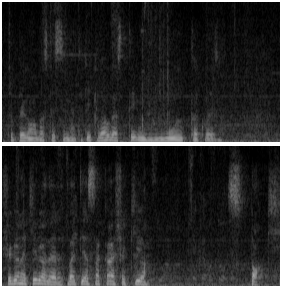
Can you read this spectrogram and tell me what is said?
Deixa eu pegar um abastecimento aqui, que lá eu gastei muita coisa. Chegando aqui, galera, vai ter essa caixa aqui, ó. Estoque.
